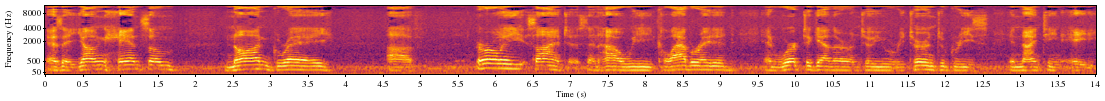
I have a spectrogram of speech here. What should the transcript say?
as a young, handsome, non-gray, uh, early scientists and how we collaborated and worked together until you returned to Greece in 1980.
